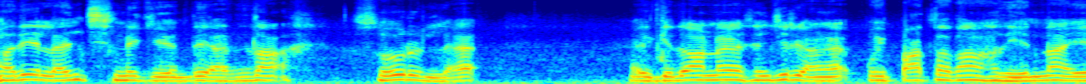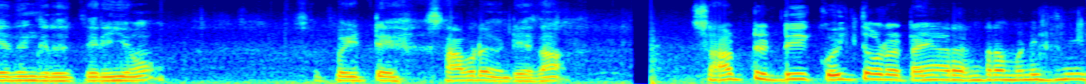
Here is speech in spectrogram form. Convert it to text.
மதிய லஞ்ச் இன்னைக்கு வந்து அதுதான். சோறு இல்லை. அதுக்கு இதான செஞ்சுருக்காங்க. போய் பார்த்தா தான் அது என்ன ஏதுங்கிறது தெரியும். ஸோ போயிட்டு சாப்பிட வேண்டியதான் சாப்பிட்டுட்டு கொய்த்தோட டைம் ரெண்டரை மணிக்கு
